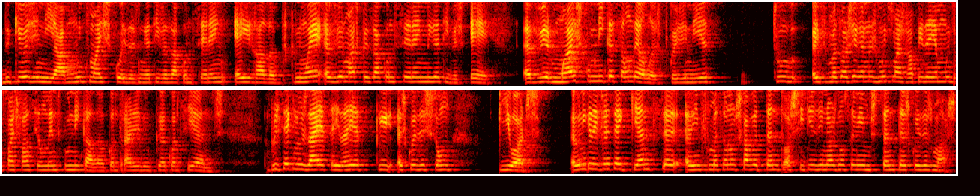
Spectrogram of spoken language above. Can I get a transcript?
de que hoje em dia há muito mais coisas negativas a acontecerem é errada, porque não é haver mais coisas a acontecerem negativas, é haver mais comunicação delas, porque hoje em dia tudo, a informação chega-nos muito mais rápida e é muito mais facilmente comunicada, ao contrário do que acontecia antes. Por isso é que nos dá essa ideia de que as coisas são piores. A única diferença é que antes a, a informação não chegava tanto aos sítios e nós não sabíamos tanto das coisas más.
